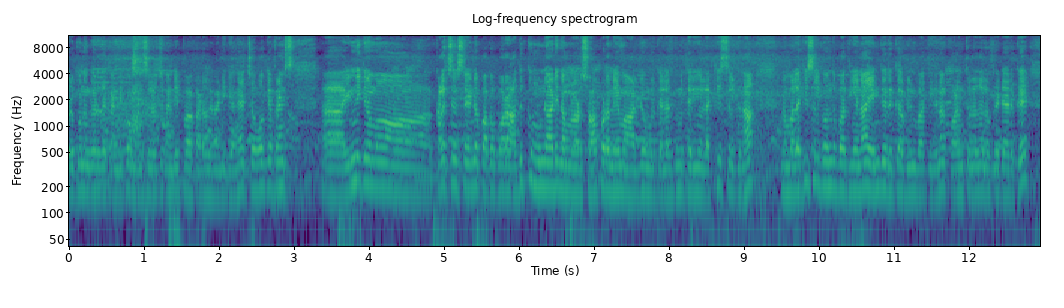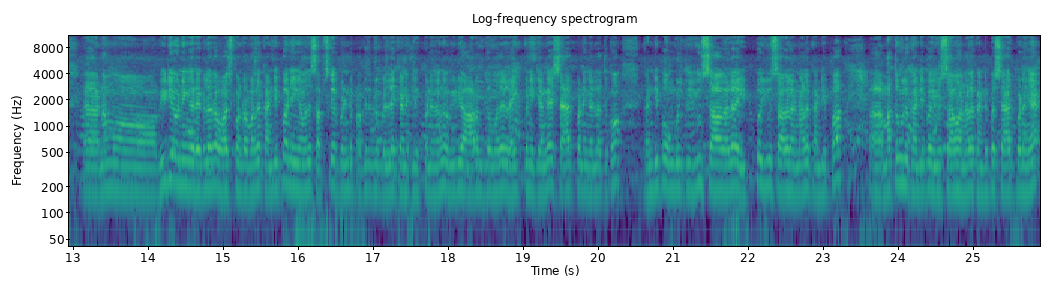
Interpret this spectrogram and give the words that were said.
இருக்கணுங்கிறத கண்டிப்பாக மனசில் வச்சு கண்டிப்பாக கடவுளை வேண்டிக்கோங்க. சரி ஓகே ஃப்ரெண்ட்ஸ் இன்றைக்கி நம்ம கலெக்ஷன்ஸில் என்ன பார்க்க போகிறோம் அதுக்கு முன்னாடி நம்மளோட ஷாப்போட நேம் ஆல்ரெடி உங்களுக்கு எல்லாத்துக்குமே தெரியும். லக்கி சில்க் தான். நம்ம லக்கி சில்க் வந்து பார்த்தீங்கன்னா எங்கே இருக்குது அப்படின்னு பார்த்தீங்கன்னா கோயம்புத்தூர்ல தான் லொக்கேட்டாக இருக்குது நம்ம வீடியோ நீங்கள் ரெகுலராக வாட்ச் பண்ணுற மாதிரி தான் கண்டிப்பாக நீங்கள் வந்து சப்ஸ்கிரைப் பண்ணிட்டு பக்கத்துக்கு பெல்லைக்கான கிளிக் பண்ணுங்க. வீடியோ ஆரம்பிக்கும் போதே லைக் பண்ணிக்கோங்க. ஷேர் பண்ணுங்கள் எல்லாத்துக்கும். கண்டிப்பாக உங்களுக்கு யூஸ் ஆகலை இப்போ யூஸ் ஆகலைனாலும் கண்டிப்பாக மற்றவங்களுக்கு கண்டிப்பாக யூஸ் ஆகும் அதனால் கண்டிப்பாக ஷேர் பண்ணுங்கள்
